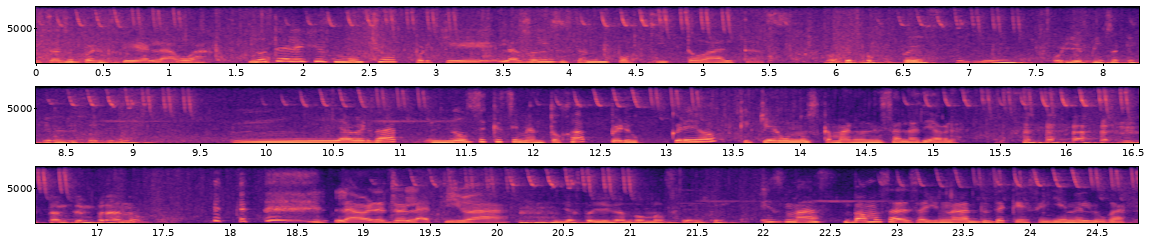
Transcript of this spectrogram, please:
Está súper fría el agua. No te alejes mucho porque las olas están un poquito altas. No te preocupes, estoy bien. Oye, piensa que quieres desayunar. Mm, la verdad, no sé qué se me antoja, pero creo que quiero unos camarones a la diabla. ¿Tan temprano? La hora es relativa. ya está llegando más gente. Es más, vamos a desayunar antes de que se llene el lugar.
